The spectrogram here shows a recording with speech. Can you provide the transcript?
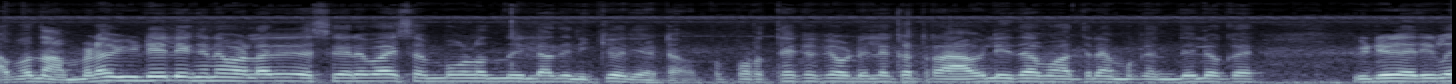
അപ്പോൾ നമ്മുടെ വീഡിയോയിൽ ഇങ്ങനെ വളരെ രസകരമായ സംഭവങ്ങളൊന്നും ഇല്ലാതെ എനിക്ക് വരിക കേട്ടോ. അപ്പോൾ പുറത്തേക്കൊക്കെ എവിടെയെങ്കിലൊക്കെ ട്രാവൽ ചെയ്താൽ മാത്രമേ നമുക്ക് എന്തെങ്കിലുമൊക്കെ വീഡിയോ കാര്യങ്ങൾ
